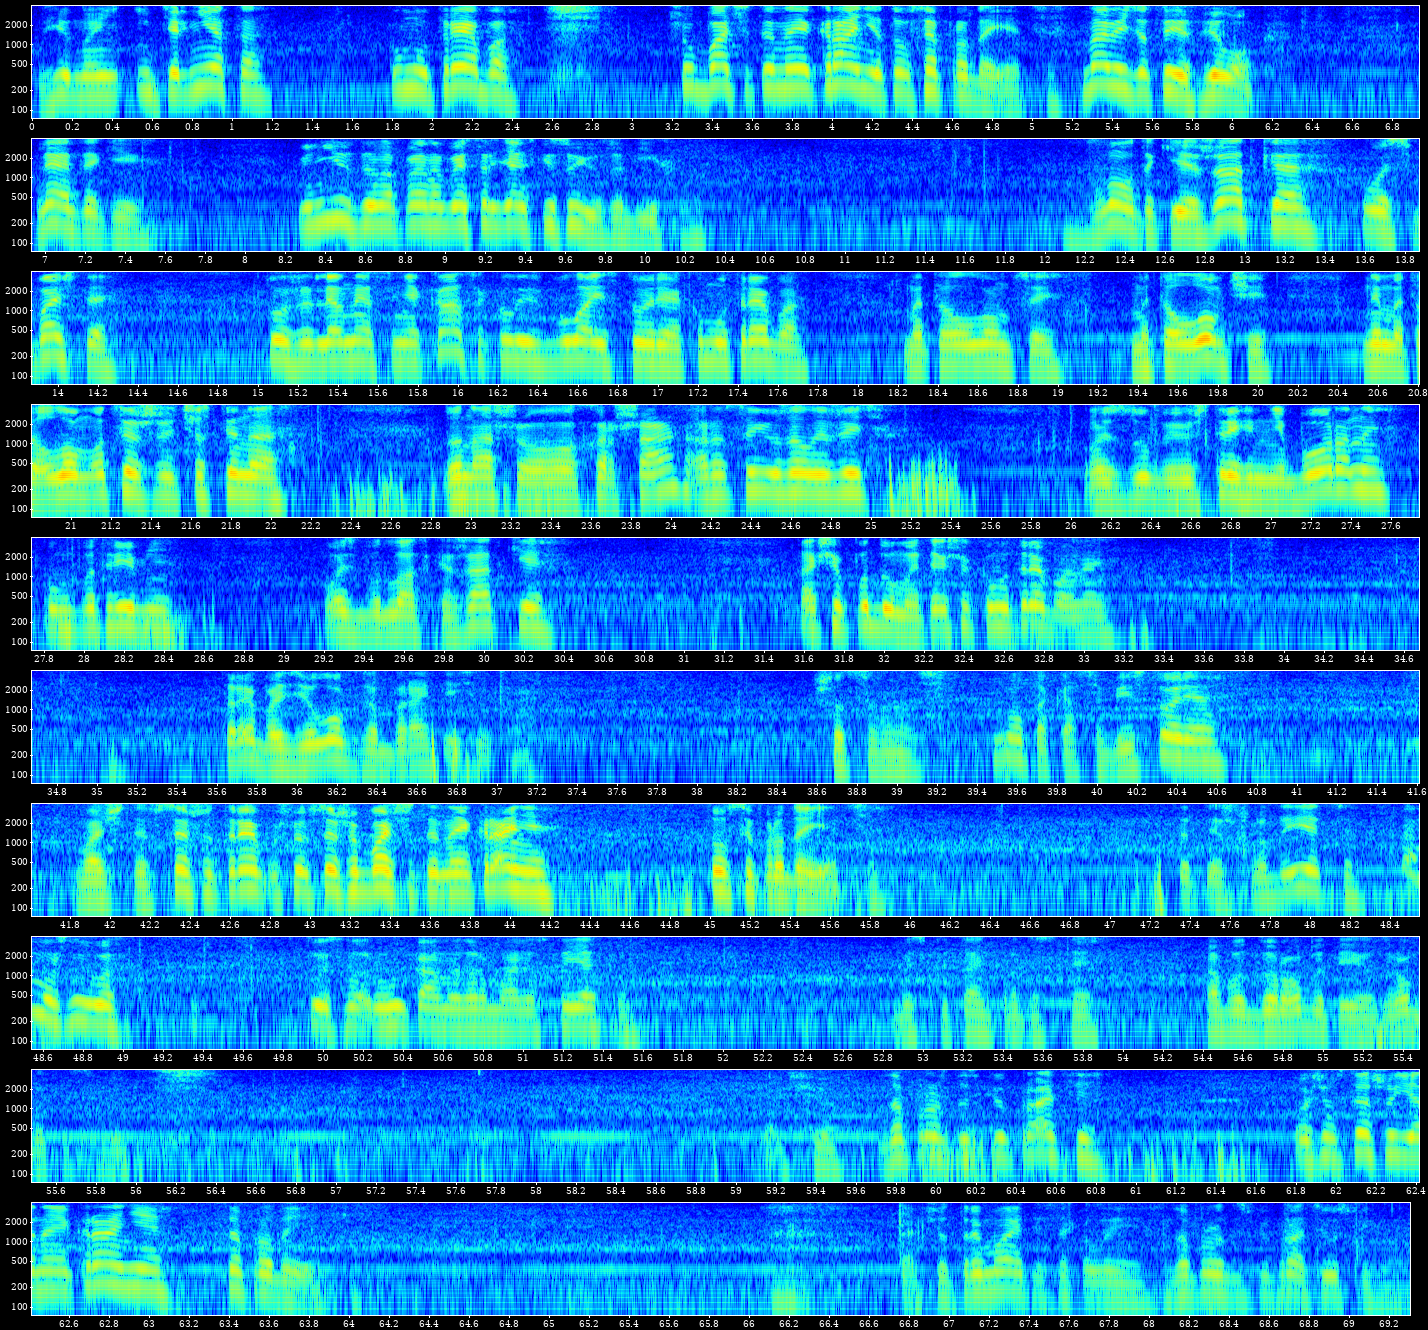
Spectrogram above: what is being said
згідно інтернету. Кому треба. Що бачите на екрані, то все продається. Навіть оцей зілок. Гляньте який. Він їздив, напевно, весь Радянський Союз об'їхав. Знову таки жатка. Ось, бачите, теж для внесення каси колись була історія. Кому треба, металолом цей, металолом чи не металолом. Оце ж частина до нашого харша Агросоюза лежить. Ось зуби штригельні борони, кому потрібні. Ось, будь ласка, жатки. Так що подумайте, якщо кому треба, не... треба зілок, забирайте зілка. Що це у нас? Ну така собі історія. Бачите, все, що треба, що, все, що бачите на екрані, то все продається. Це теж продається. А можливо, хтось руками нормально стоять, то без питань продасте. Або доробите його, зробите собі. Так що, запрошую до співпраці. В общем, все, що є на екрані, все продається. Так що тримайтеся, коли Запрошую співпраці, успіхів.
